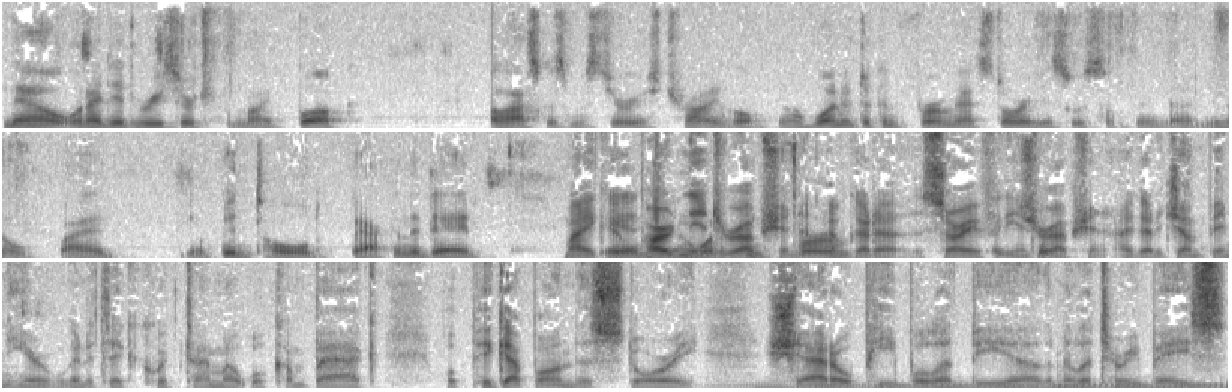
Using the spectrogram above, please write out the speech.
Now, when I did research for my book, Alaska's Mysterious Triangle, I wanted to confirm that story. This was something that you know I had you know, been told back in the day. Mike, and, pardon the interruption. I've got to. Sorry for the interruption. Sure. I got to jump in here. We're going to take a quick time out. We'll come back. We'll pick up on this story. Shadow people at the uh, the military base.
